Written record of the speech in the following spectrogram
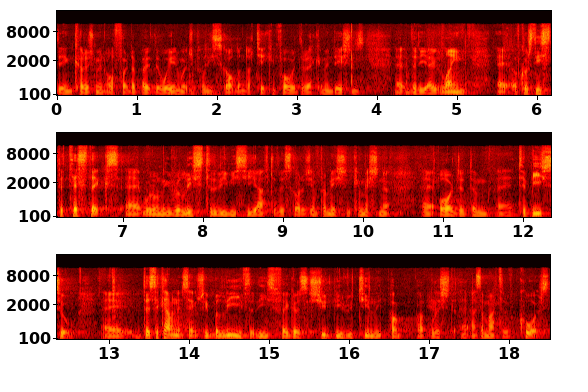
the encouragement offered about the way in which Police Scotland are taking forward the recommendations uh, that he outlined. Uh, of course, these statistics uh, were only released to the BBC after the Scottish Information Commissioner uh, ordered them uh, to be so. Uh, does the Cabinet Secretary believe that these figures should be routinely pu published uh, as a matter of course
